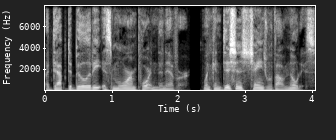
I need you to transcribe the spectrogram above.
adaptability is more important than ever. When conditions change without notice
